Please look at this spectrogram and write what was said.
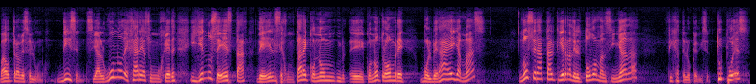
Va otra vez el uno. Dicen, si alguno dejare a su mujer y yéndose esta de él se juntare con, eh, con otro hombre, ¿volverá a ella más? ¿No será tal tierra del todo amanciñada? Fíjate lo que dice. Tú pues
